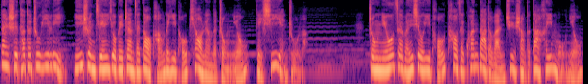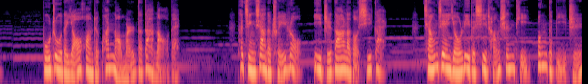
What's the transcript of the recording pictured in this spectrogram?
但是他的注意力一瞬间又被站在道旁的一头漂亮的种牛给吸引住了。种牛在纹绣一头套在宽大的碗具上的大黑母牛，不住地摇晃着宽脑门的大脑袋。它颈下的垂肉一直耷拉到膝盖，强健有力的细长身体绷得笔直，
